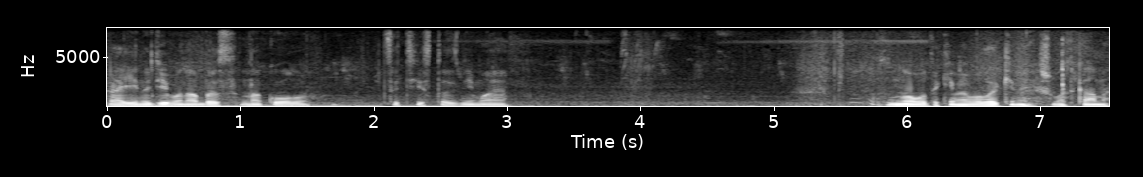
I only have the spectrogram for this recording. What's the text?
Хай іноді вона без наколу це тісто знімає. Знову такими великими шматками.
